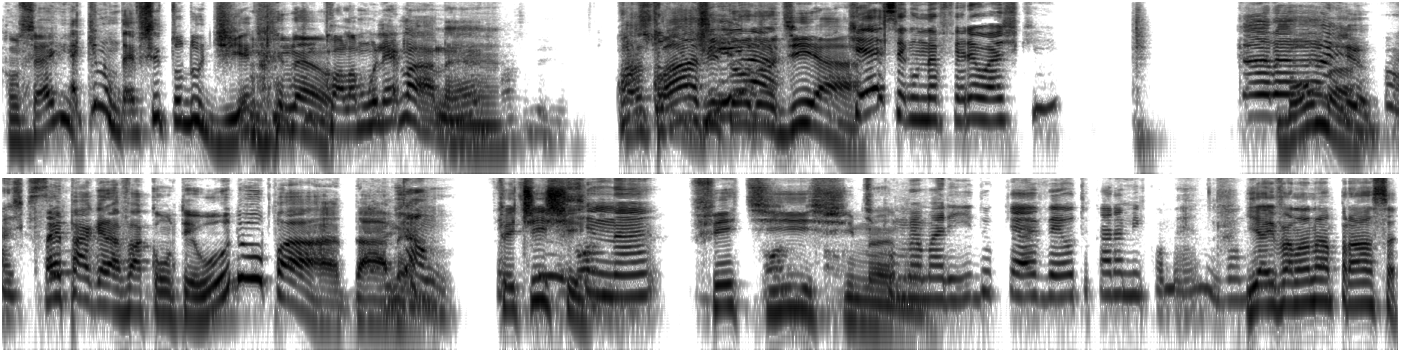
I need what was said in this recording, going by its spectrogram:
Consegue? É que não deve ser todo dia que, Não. cola mulher lá, né? Quase, todo quase dia. todo dia. Que segunda-feira eu acho que. Caralho. Eu acho que sim. Mas é pra gravar conteúdo ou pra dar mesmo? Então, Fetiche. né? Fetiche, Tipo, mano. meu marido quer ver outro cara me comendo. Vamos. E aí vai lá na praça.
